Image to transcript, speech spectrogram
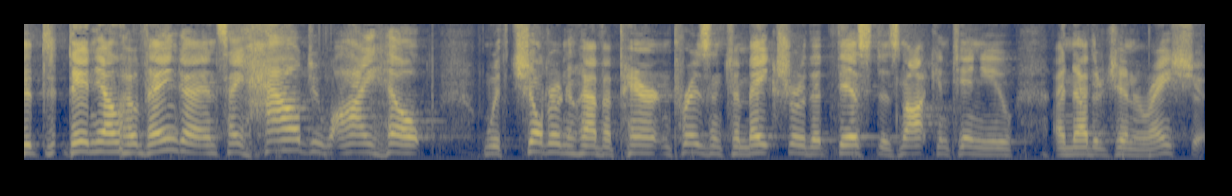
to Danielle Hovenga and say, How do I help with children who have a parent in prison to make sure that this does not continue another generation?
